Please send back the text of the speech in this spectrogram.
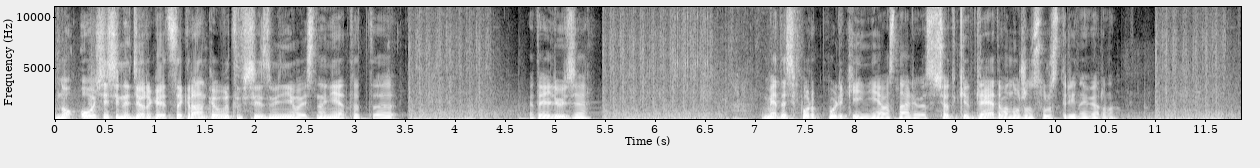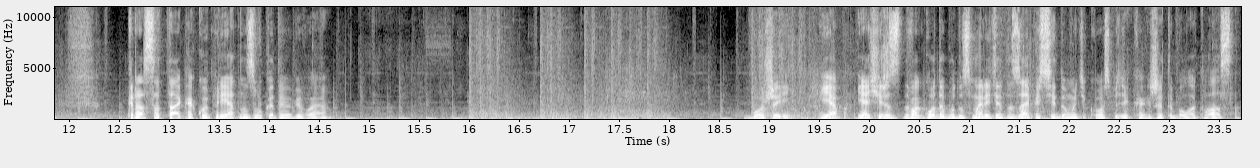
Но очень сильно дергается экран, как будто все изменилось. Но нет, это... Это иллюзия. У меня до сих пор пульки не восстанавливаются. Все-таки для этого нужен Сурс 3, наверное. Красота. Какой приятный звук, когда я убиваю. Боже, я, я через два года буду смотреть эту запись и думать, господи, как же это было классно.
